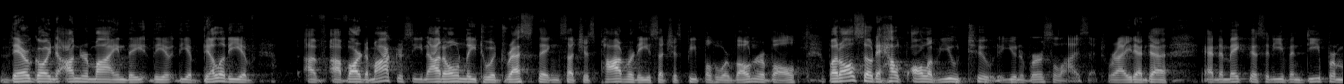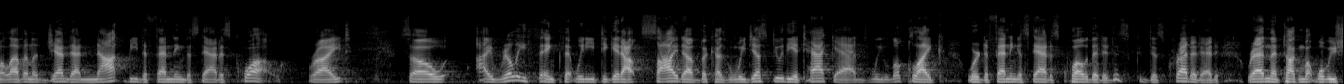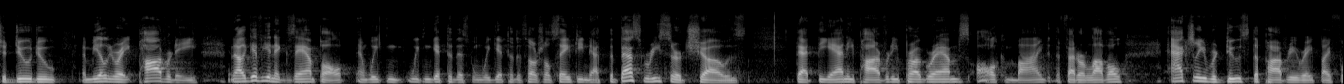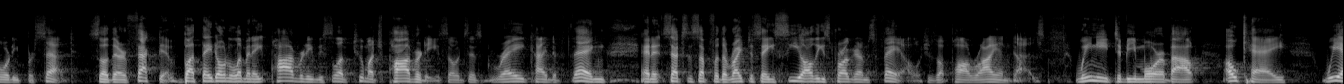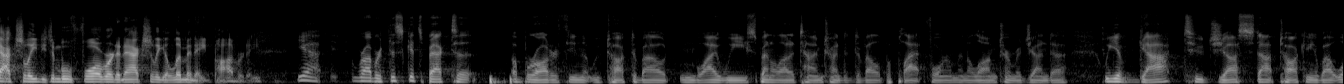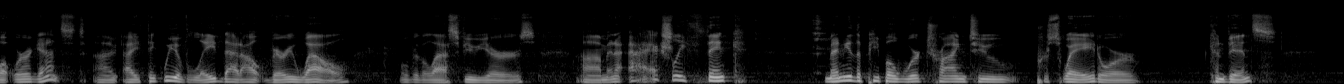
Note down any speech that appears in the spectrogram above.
they're going to undermine the, the, the ability of, of, of, our democracy not only to address things such as poverty, such as people who are vulnerable, but also to help all of you too, to universalize it, right? And to, and to make this an even deeper, malevolent agenda and not be defending the status quo, right? So I really think that we need to get outside of because when we just do the attack ads, we look like we're defending a status quo that it is discredited rather than talking about what we should do to ameliorate poverty. And I'll give you an example, and we can, we can get to this when we get to the social safety net. The best research shows that the anti poverty programs, all combined at the federal level, actually reduce the poverty rate by 40%. So they're effective, but they don't eliminate poverty. We still have too much poverty. So it's this gray kind of thing, and it sets us up for the right to say, see all these programs fail, which is what Paul Ryan does. We need to be more about, okay, we actually need to move forward and actually eliminate poverty. Yeah, Robert, this gets back to a broader theme that we've talked about and why we spend a lot of time trying to develop a platform and a long term agenda. We have got to just stop talking about what we're against. I, I think we have laid that out very well over the last few years. Um, and I, I actually think many of the people we're trying to persuade or convince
